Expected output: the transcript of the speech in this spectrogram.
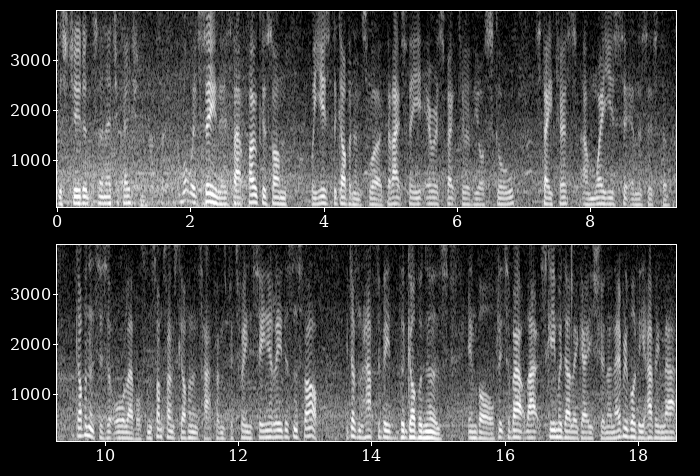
the students and education. what we've seen is that focus on we use the governance word, but actually, irrespective of your school status and where you sit in the system, governance is at all levels, and sometimes governance happens between senior leaders and staff. It doesn't have to be the governors involved. It's about that schema delegation and everybody having that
